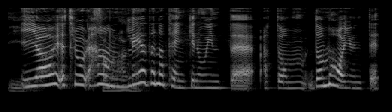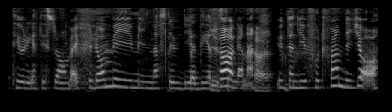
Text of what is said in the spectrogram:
i? Ja, jag tror handledarna tänker nog inte att de, de har ju inte ett teoretiskt ramverk för de är ju mina studiedeltagarna. Ja, ja. Utan det är ju fortfarande jag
